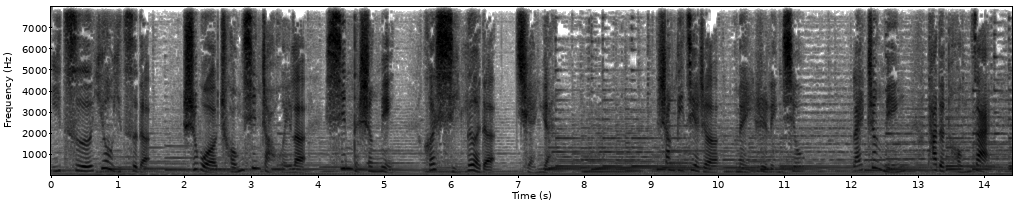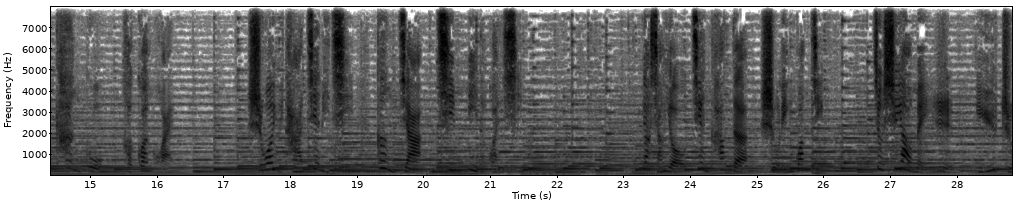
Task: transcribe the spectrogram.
一次又一次的使我重新找回了新的生命和喜乐的泉源。上帝借着每日灵修，来证明他的同在、看顾和关怀，使我与他建立起更加亲密的关系。要想有健康的属灵光景，就需要每日与主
